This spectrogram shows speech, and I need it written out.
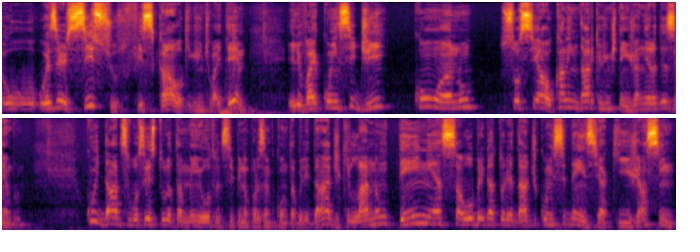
o, o exercício fiscal aqui que a gente vai ter, ele vai coincidir com o ano social, o calendário que a gente tem, janeiro a dezembro. Cuidado se você estuda também outra disciplina, por exemplo, contabilidade, que lá não tem essa obrigatoriedade de coincidência, aqui já sim.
